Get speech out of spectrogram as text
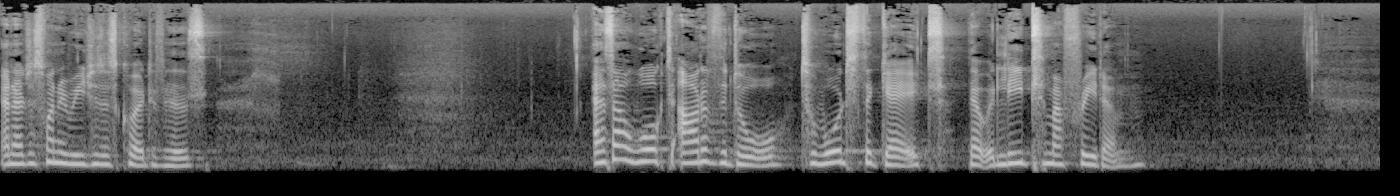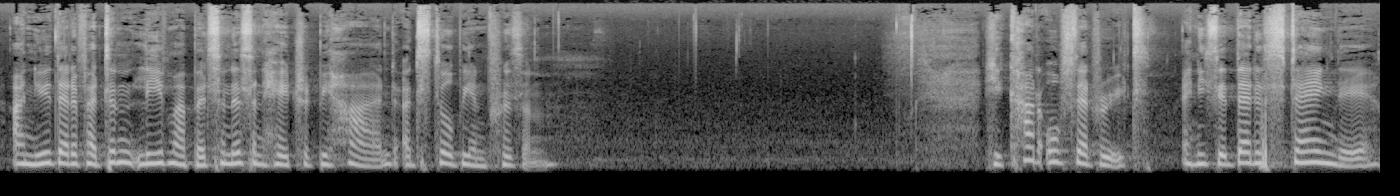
And I just want to read you this quote of his. As I walked out of the door towards the gate that would lead to my freedom, I knew that if I didn't leave my bitterness and hatred behind, I'd still be in prison. He cut off that root and he said, That is staying there.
